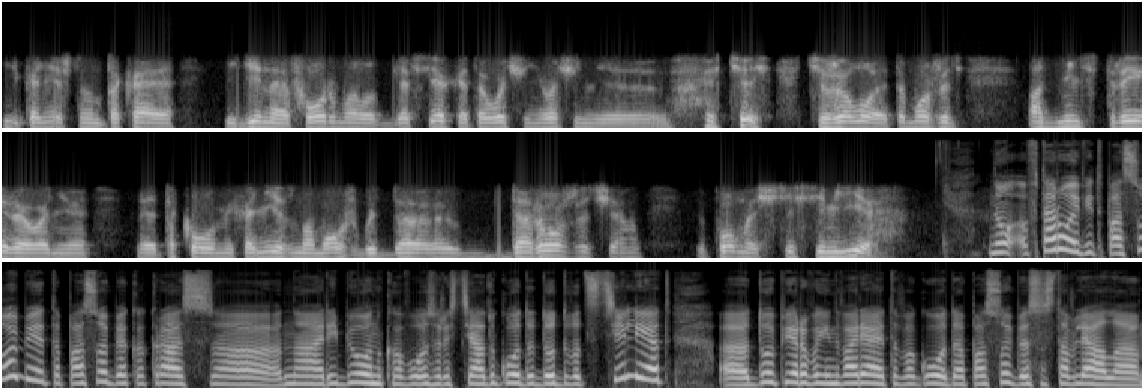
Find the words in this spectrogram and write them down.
И, конечно, ну, такая единая формула для всех это очень-очень э, тяжело. Это может администрирование э, такого механизма может быть до, дороже, чем помощь семье. Ну, второй вид пособия – это пособие как раз э, на ребенка в возрасте от года до 20 лет. Э, до 1 января этого года пособие составляло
